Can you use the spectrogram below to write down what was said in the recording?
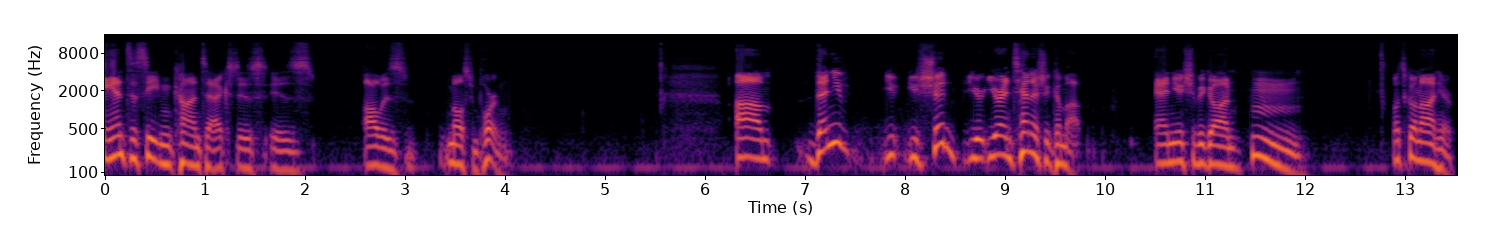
antecedent context is is always most important. Um, then you you you should your your antenna should come up, and you should be going, hmm, what's going on here?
